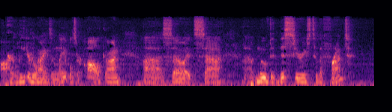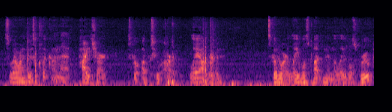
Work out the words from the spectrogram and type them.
Our leader lines and labels are all gone, uh, so it's uh, uh, moved this series to the front. So what I want to do is click on that pie chart. Let's go up to our layout ribbon. Let's go to our labels button in the labels group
